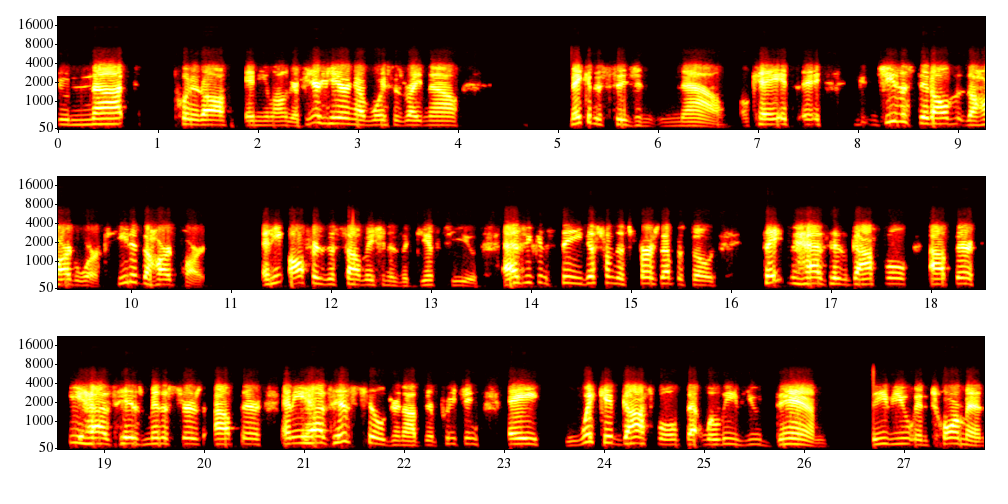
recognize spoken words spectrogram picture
do not put it off any longer. If you're hearing our voices right now, make a decision now. Okay, it's it, Jesus did all the hard work. He did the hard part. And he offers this salvation as a gift to you. As you can see, just from this first episode, Satan has his gospel out there. He has his ministers out there, and he has his children out there preaching a wicked gospel that will leave you damned, leave you in torment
